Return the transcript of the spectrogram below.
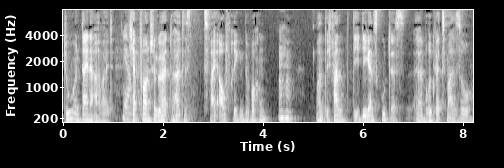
du und deine Arbeit. Ja. Ich habe vorhin schon gehört, du hattest zwei aufregende Wochen. Und ich fand die Idee ganz gut, das äh, rückwärts mal so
